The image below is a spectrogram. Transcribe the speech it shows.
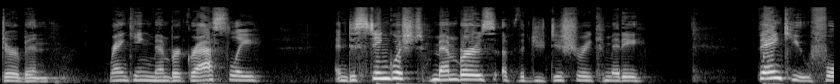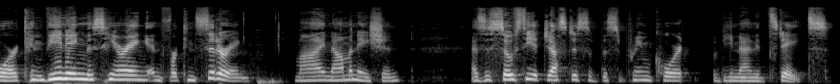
Durbin, Ranking Member Grassley, and distinguished members of the Judiciary Committee, thank you for convening this hearing and for considering my nomination as Associate Justice of the Supreme Court of the United States.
